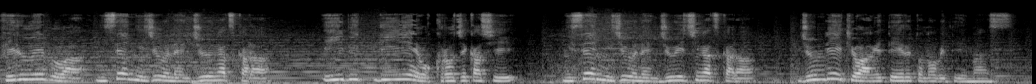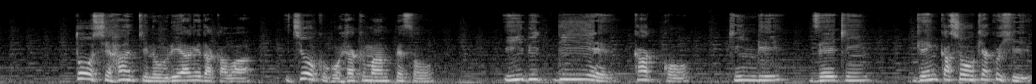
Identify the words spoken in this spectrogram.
フィルウェブは2020年10月から EBITDA を黒字化し、2020年11月から純利益を上げていると述べています。当四半期の売上高は1億500万ペソ、EBITDA、金利、税金、減価償却費、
